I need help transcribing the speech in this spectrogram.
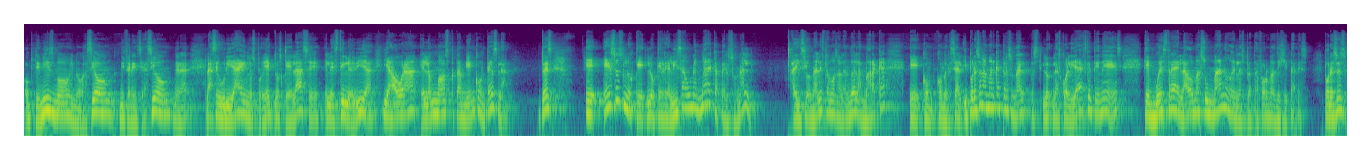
Optimismo, innovación, diferenciación. La seguridad en los proyectos que él hace, el estilo de vida y ahora Elon Musk también con Tesla. Entonces, eh, eso es lo que, lo que realiza una marca personal. Adicional estamos hablando de la marca eh, comercial. Y por eso la marca personal, pues las cualidades que tiene es que muestra el lado más humano en las plataformas digitales. Por eso es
